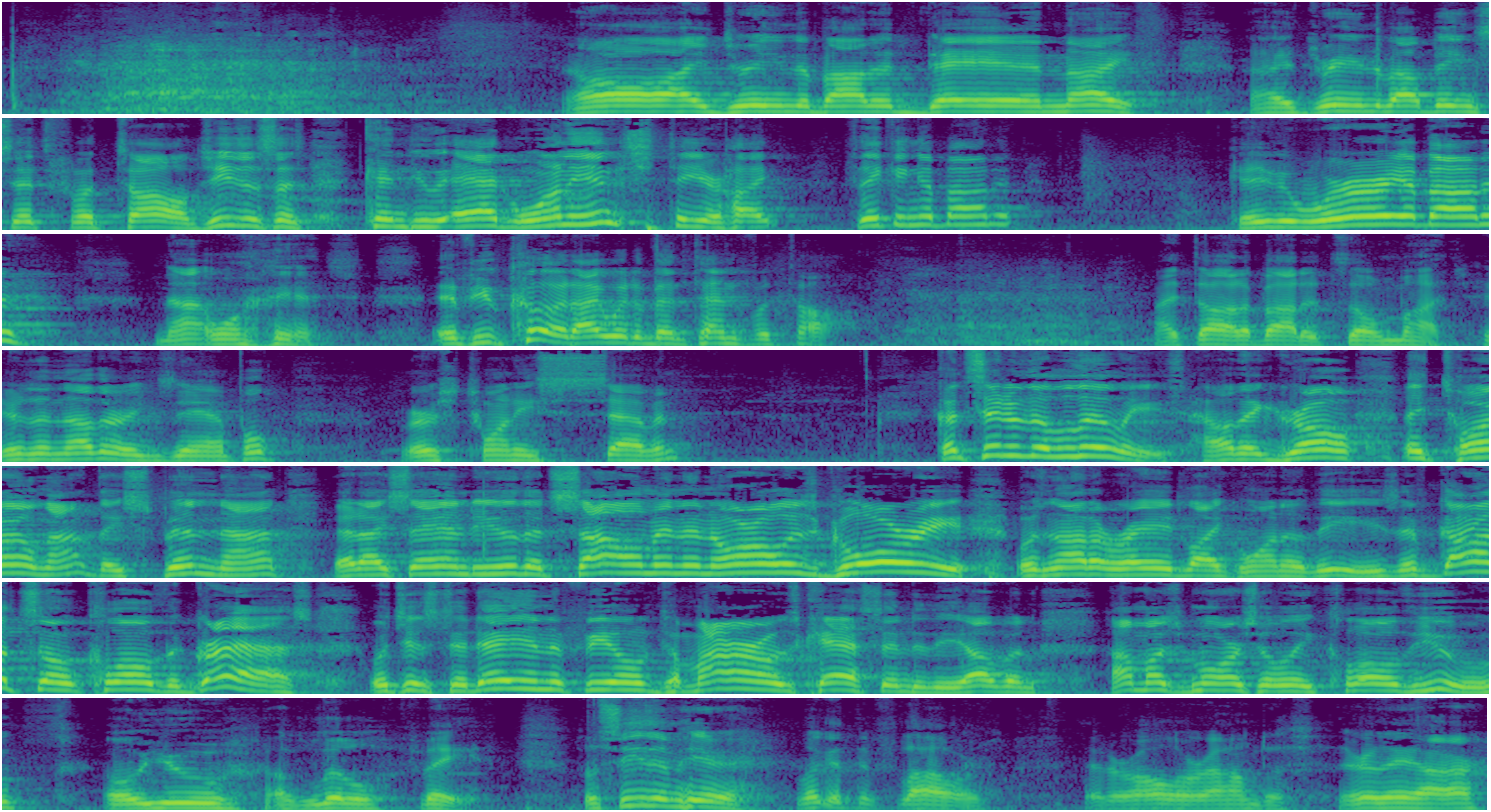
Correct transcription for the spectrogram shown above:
Oh, I dreamed about it day and night. I dreamed about being six foot tall. Jesus says, Can you add one inch to your height thinking about it? Can you worry about it? Not one inch. If you could, I would have been 10 foot tall. I thought about it so much. Here's another example, verse 27. Consider the lilies, how they grow. They toil not, they spin not. Yet I say unto you that Solomon in all his glory was not arrayed like one of these. If God so clothe the grass, which is today in the field, tomorrow is cast into the oven, how much more shall he clothe you, O you of little faith? So see them here. Look at the flowers that are all around us. There they are.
